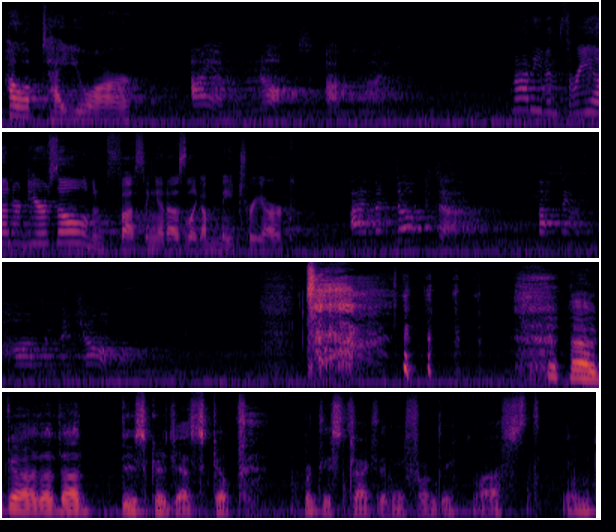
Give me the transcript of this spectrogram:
how uptight you are. I am not uptight. Not even 300 years old and fussing at us like a matriarch. I'm a doctor. Fussing's part of the job. Oh god, that, that Discord just kept distracted me from the last thing.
